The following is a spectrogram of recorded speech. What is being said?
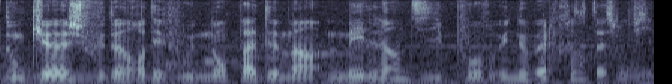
Donc je vous donne rendez-vous non pas demain, mais lundi pour une nouvelle présentation de film.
